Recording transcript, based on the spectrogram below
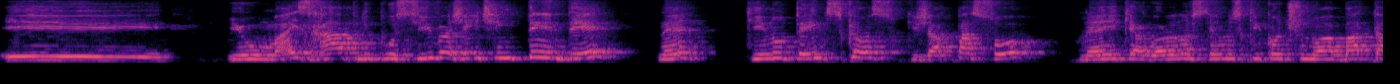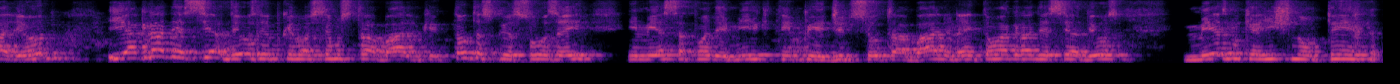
E, e o mais rápido possível a gente entender né, que não tem descanso, que já passou né, e que agora nós temos que continuar batalhando e agradecer a Deus, né, porque nós temos trabalho, porque tantas pessoas aí em meio a essa pandemia que têm perdido seu trabalho, né, então agradecer a Deus, mesmo que a gente não tenha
